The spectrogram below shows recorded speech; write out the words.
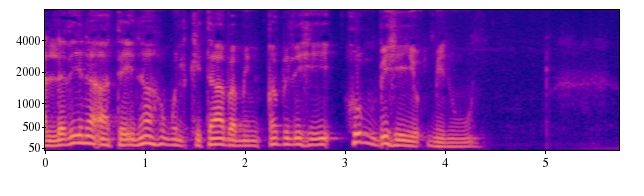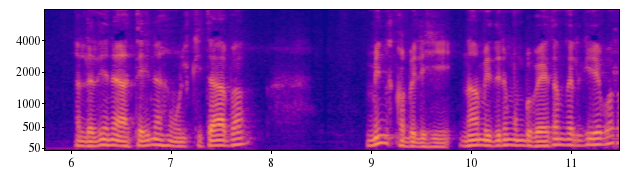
الذين آتيناهم الكتاب من قبله هم به يؤمنون الذين آتيناهم الكتاب من قبله നാം ഇതിനു മുമ്പ് വേദം നൽകിയവർ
